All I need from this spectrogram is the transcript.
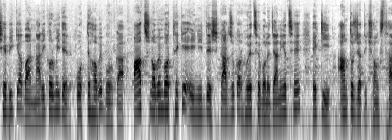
সেবিকা বা নারী কর্মীদের পড়তে হবে বোরকা। পাঁচ নভেম্বর থেকে এই নির্দেশ কার্যকর হয়েছে বলে জানিয়েছে একটি আন্তর্জাতিক সংস্থা।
